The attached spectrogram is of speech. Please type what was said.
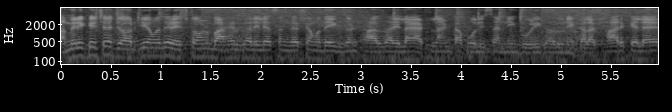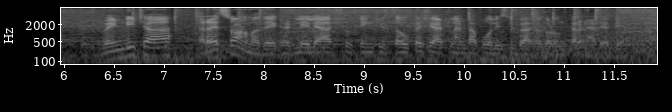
अमेरिकेच्या जॉर्जियामध्ये रेस्टॉरंट बाहेर झालेल्या संघर्षामध्ये एक जण ठार झालेला आहे. अटलांटा पोलिसांनी गोळी घालून एकाला ठार केलाय. वेंडीच्या रेस्टॉरंटमध्ये घडलेल्या शूटिंगची चौकशी अटलांटा पोलीस विभागाकडून करण्यात येते.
